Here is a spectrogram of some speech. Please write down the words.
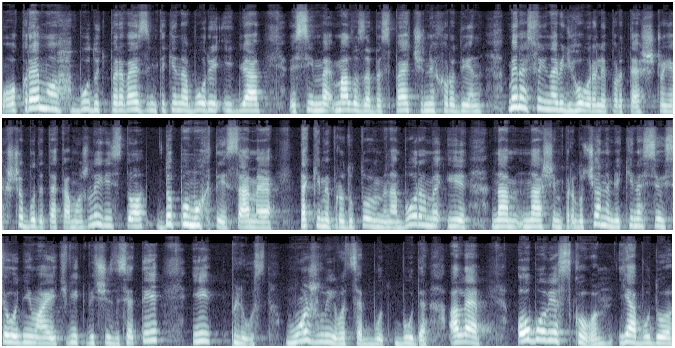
Окремо будуть перевезені такі набори і для сіме малозабезпечених родин. Ми на сьогодні навіть говорили про те, що якщо буде така можливість, то допомогти саме такими продуктовими наборами і нам, нашим прилучанам, які на сьо- сьогодні мають вік від 60 і плюс. Можливо, це буде, але обов'язково я буду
